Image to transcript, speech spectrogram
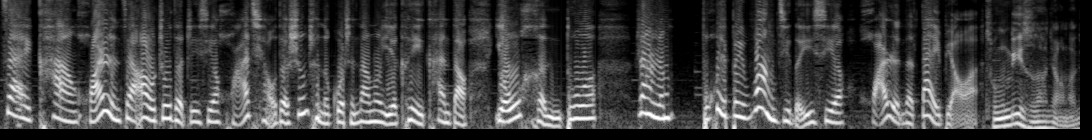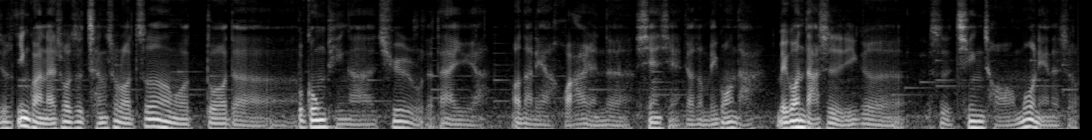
在看华人在澳洲的这些华侨的生存的过程当中，也可以看到有很多让人。不会被忘记的一些华人的代表啊。从历史上讲呢，就是尽管来说是承受了这么多的不公平啊、屈辱的待遇啊，澳大利亚华人的先贤叫做梅光达。梅光达是一个是清朝末年的时候，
